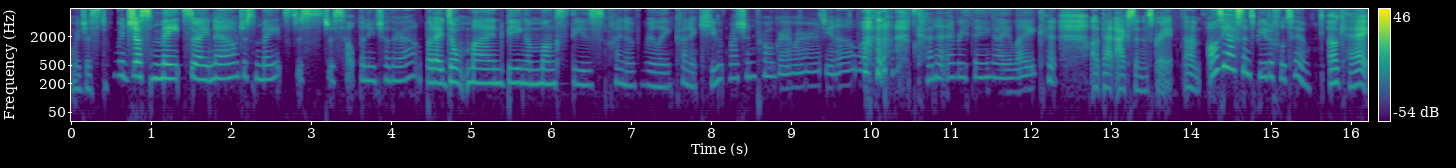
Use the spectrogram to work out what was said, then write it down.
we're just we're just mates right now, just mates, just just helping each other out. But I don't mind being amongst these kind of really kind of cute Russian programmers, you know? it's kind of everything I like. Uh, that accent is great. Um, Aussie accent's beautiful too. Okay.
